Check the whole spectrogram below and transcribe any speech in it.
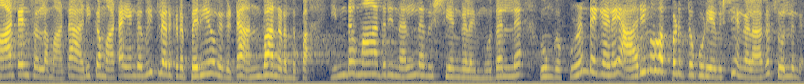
மாட்டேன்னு சொல்ல மாட்டா அடிக்க மாட்டா. எங்க வீட்டுல இருக்கிற பெரியவங்க கிட்ட அன்பா நடந்துப்பா. இந்த மாதிரி நல்ல விஷயங்களை முதல்ல உங்க குழந்தைகளை அறிமுகப்படுத்தக்கூடிய விஷயங்களாக சொல்லுங்க.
